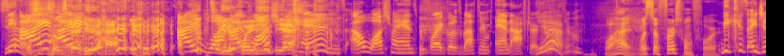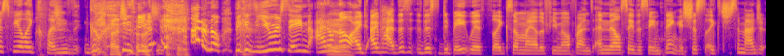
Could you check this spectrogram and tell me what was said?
See, I I, I, wa- an I wash Yeah. my hands. I'll wash my hands before I go to the bathroom and after I go to the Yeah. bathroom. Why? What's the first one for? Because I just feel like cleansing. cleansing I don't know because you were saying I don't know. I, I've had this this debate with like some of my other female friends, and they'll say the same thing. It's just like just imagine.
